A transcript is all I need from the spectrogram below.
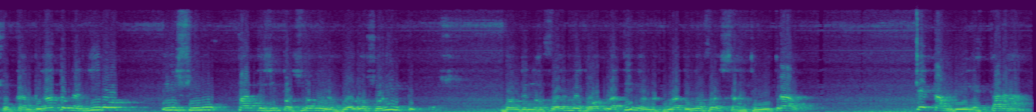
su, campeonato en el Giro y su participación en los Juegos Olímpicos, donde no fue el mejor latino, el mejor latino fue Santi Vitrago, que también estará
